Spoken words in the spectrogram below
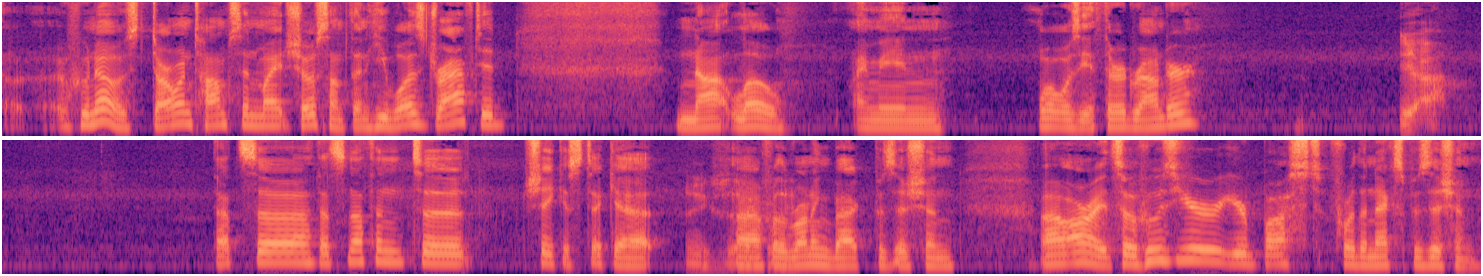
uh, who knows? Darwin Thompson might show something. He was drafted not low. I mean, what was he? A third rounder? Yeah. That's uh, that's nothing to shake a stick at uh, for the running back position. Uh, all right, so who's your your bust for the next position?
